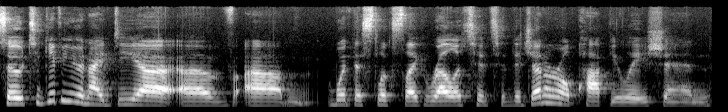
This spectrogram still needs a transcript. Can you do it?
So, to give you an idea of um, what this looks like relative to the general population,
